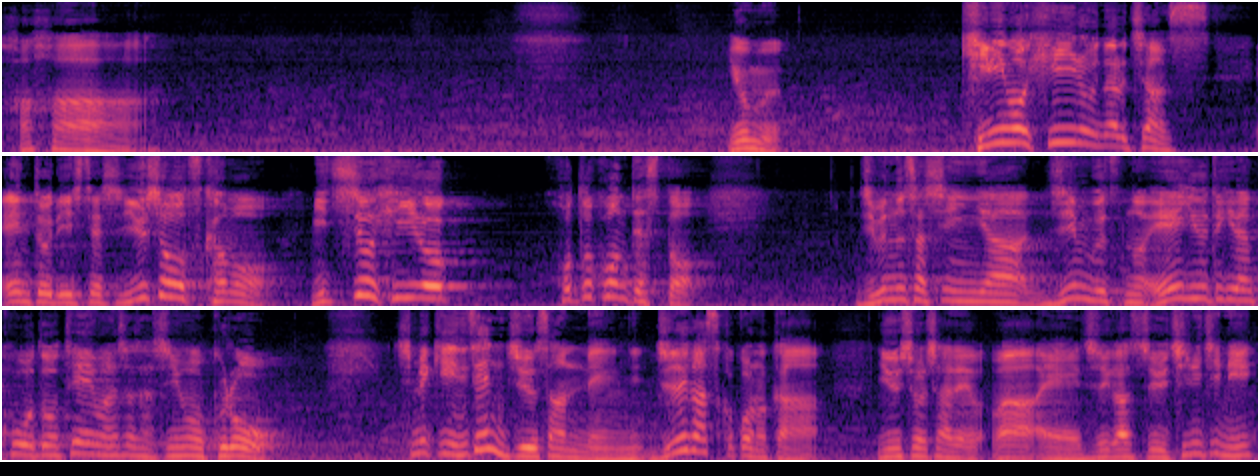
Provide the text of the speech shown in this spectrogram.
はは読む。君もヒーローになるチャンス。エントリーして優勝をつかもう。日常ヒーローフォトコンテスト。自分の写真や人物の英雄的な行動をテーマにした写真を送ろう。締め切り2013年10月9日。入賞者では、えー10月11日に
